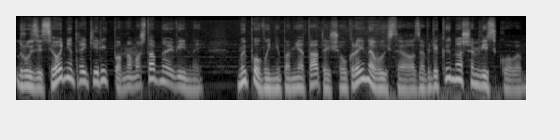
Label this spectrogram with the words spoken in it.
Друзі, сьогодні третій рік повномасштабної війни. Ми повинні пам'ятати, що Україна вистояла завдяки нашим військовим.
